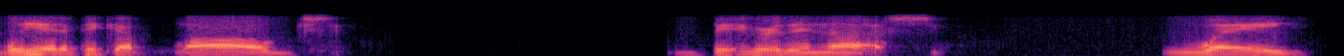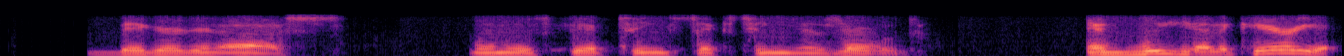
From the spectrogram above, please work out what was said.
We had to pick up logs bigger than us, way bigger than us when we was 15, 16 years old. And we had to carry it.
